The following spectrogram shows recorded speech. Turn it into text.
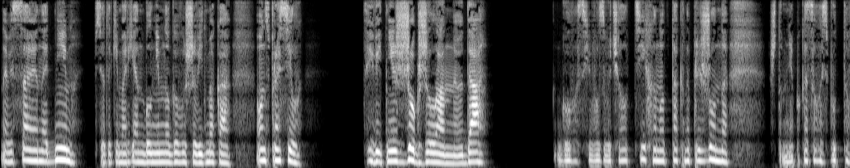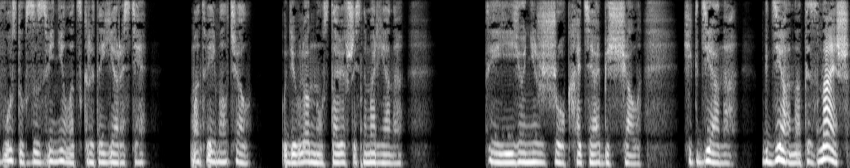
Нависая над ним, все таки Марьян был немного выше ведьмака, он спросил, «Ты ведь не сжег желанную, да?» Голос его звучал тихо, но так напряженно, что мне показалось, будто воздух зазвенел от скрытой ярости. Матвей молчал, удивленно уставившись на Марьяна. Ты ее не сжег, хотя обещал. И где она? Где она, ты знаешь?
